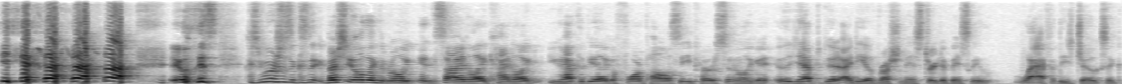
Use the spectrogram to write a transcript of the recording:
yeah. it was because we were just cause especially all like the really inside like kind of like you have to be like a foreign policy person or like a, you have a good idea of Russian history to basically laugh at these jokes. Like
